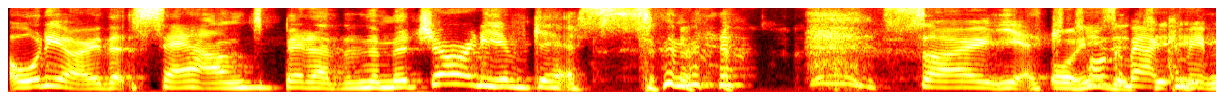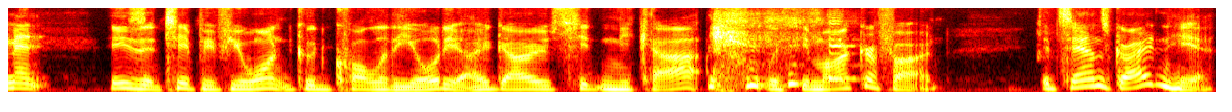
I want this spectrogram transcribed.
audio that sounds better than the majority of guests. so, yeah, Well, talk about ti- commitment. Here's a tip if you want good quality audio, go sit in your car with your microphone. It sounds great in here.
